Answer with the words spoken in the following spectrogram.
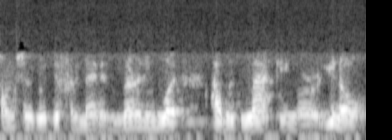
functions with different men and learning what I was lacking or you know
